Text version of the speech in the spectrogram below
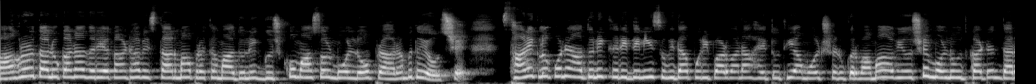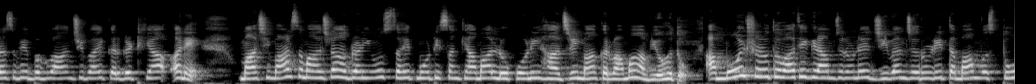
માંગરોળ તાલુકાના દરિયાકાંઠા વિસ્તારમાં પ્રથમ આધુનિક ગુજકો માસોલ મોલનો પ્રારંભ થયો છે. સ્થાનિક લોકોને આધુનિક ખરીદીની સુવિધા પૂરી પાડવાના હેતુથી આ મોલ શરૂ કરવામાં આવ્યો છે. મોલનું ઉદ્ઘાટન ધારાસભ્ય ભગવાનજીભાઈ કરગઠિયા અને માછીમાર સમાજના અગ્રણીઓ સહિત મોટી સંખ્યામાં લોકોની હાજરીમાં કરવામાં આવ્યો હતો. આ મોલ શરૂ થવાથી ગ્રામજનોને જીવન જરૂરી તમામ વસ્તુઓ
